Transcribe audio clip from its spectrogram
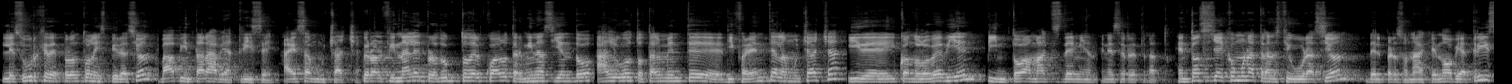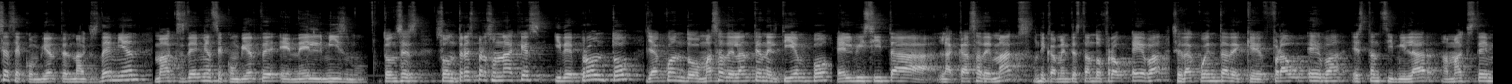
Le surge de pronto la inspiración, va a pintar a Beatrice, a esa muchacha. Pero al final el producto del cuadro termina siendo algo totalmente diferente a la muchacha y, de, cuando lo ve bien, pintó a Max Demian en ese retrato. Entonces ya hay como una transfiguración del personaje, ¿no? Beatrice se convierte en Max Demian, Max Demian se convierte en él mismo. Entonces son tres personajes y de pronto, ya cuando más adelante en el tiempo, él visita la casa de Max, únicamente estando Frau Eva, se da cuenta de que Frau Eva es tan similar a Max Demian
